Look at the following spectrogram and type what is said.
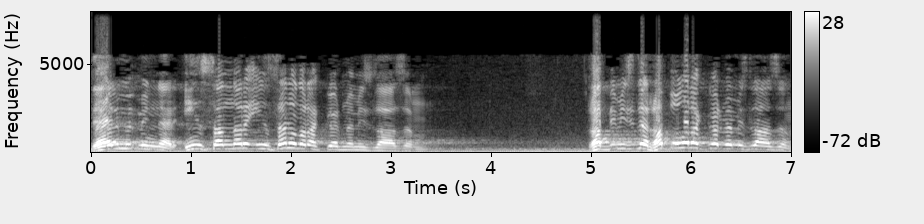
Değerli müminler, insanları insan olarak görmemiz lazım. Rabbimizi de Rab olarak görmemiz lazım.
